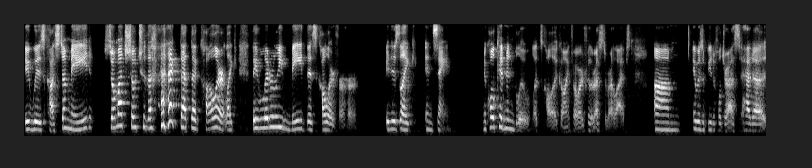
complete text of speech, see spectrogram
it was custom made. So much so to the fact that the color, like they literally made this color for her. It is like insane. Nicole Kidman blue, let's call it going forward for the rest of our lives. Um, it was a beautiful dress. It had a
